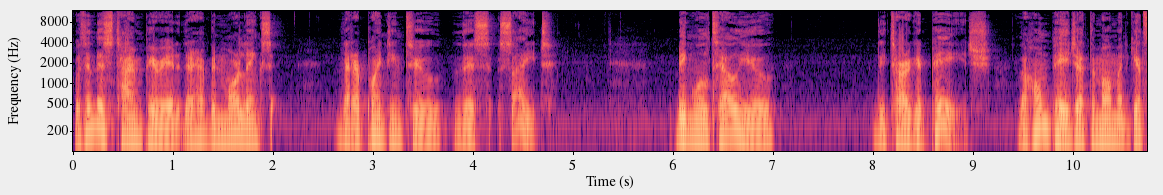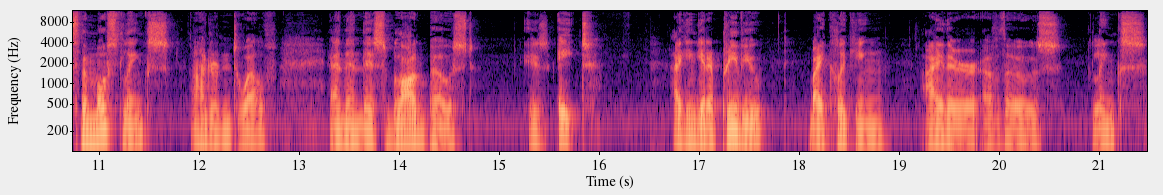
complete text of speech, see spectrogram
Within this time period, there have been more links that are pointing to this site. Bing will tell you the target page. The home page at the moment gets the most links, 112, and then this blog post is 8. I can get a preview by clicking either of those links.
